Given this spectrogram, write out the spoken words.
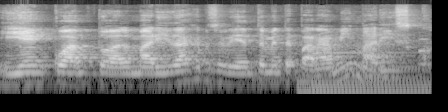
Y en cuanto al maridaje, pues evidentemente para mí mariscos.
